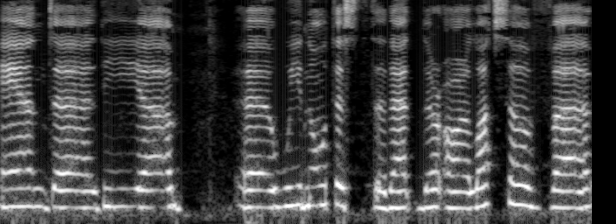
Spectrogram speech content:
and uh, the uh, we noticed that there are lots of uh,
